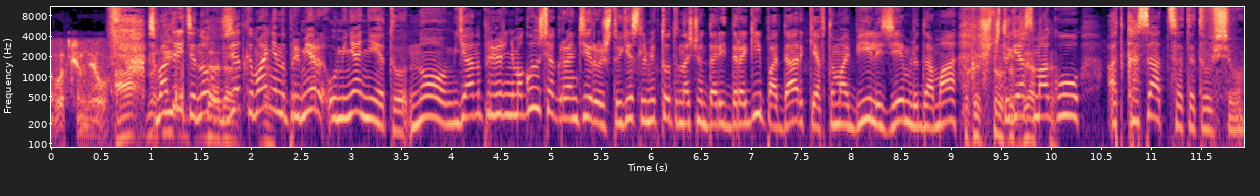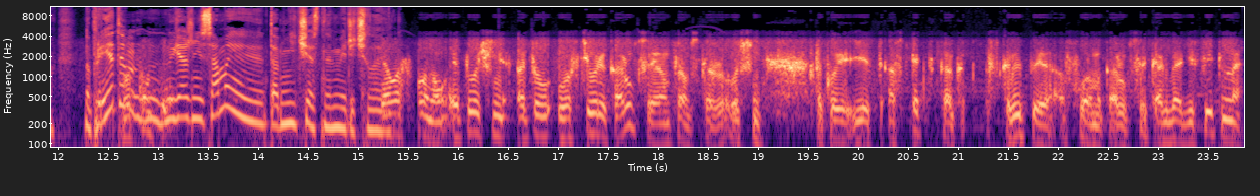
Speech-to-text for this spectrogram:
Вот в чем дело. А, Смотрите, ну, да, взятка да, мани, да. например, у меня нету. Но я, например, не могу себя гарантировать, что если мне кто-то начнет дарить дорогие подарки, автомобили, землю, дома, что, что я взятка? смогу отказаться от этого всего. Но при этом, вот, ну, я же не самый там нечестный в мире человек. Я вас понял. Это очень, это у вас теория коррупции, я вам прям скажу, очень такой есть аспект, как скрытые формы коррупции, когда действительно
